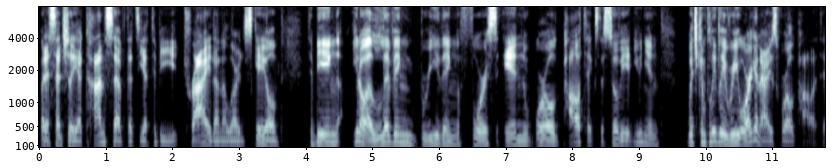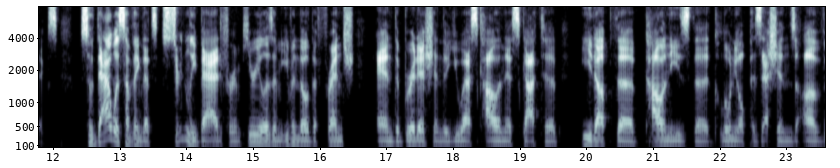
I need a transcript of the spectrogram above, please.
but essentially a concept that's yet to be tried on a large scale to being, you know, a living, breathing force in world politics, the Soviet Union, which completely reorganized world politics. So that was something that's certainly bad for imperialism, even though the French and the British and the US colonists got to eat up the colonies, the colonial possessions of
